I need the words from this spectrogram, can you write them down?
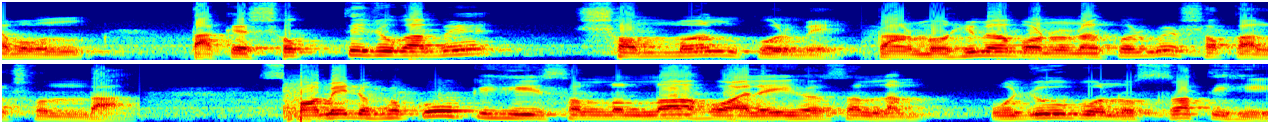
এবং তাকে শক্তি যোগাবে, সম্মান করবে, তার মহিমা বর্ণনা করবে সকাল সন্ধ্যা। অমিন হুকুকিহি সাল্লাহ আলাইসাল্লাম উজুব ও নুসরাতিহি।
